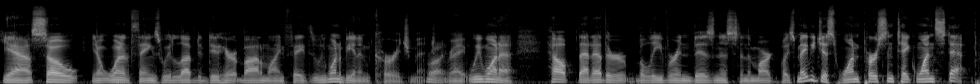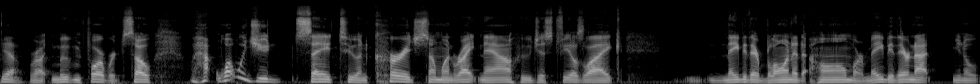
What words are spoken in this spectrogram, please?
Yeah. So, you know, one of the things we love to do here at Bottom Line Faith is we want to be an encouragement, Right. right? We want to help that other believer in business in the marketplace, maybe just one person take one step, Yeah. right, moving forward. So, how, what would you say to encourage someone right now who just feels like maybe they're blowing it at home or maybe they're not, you know,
